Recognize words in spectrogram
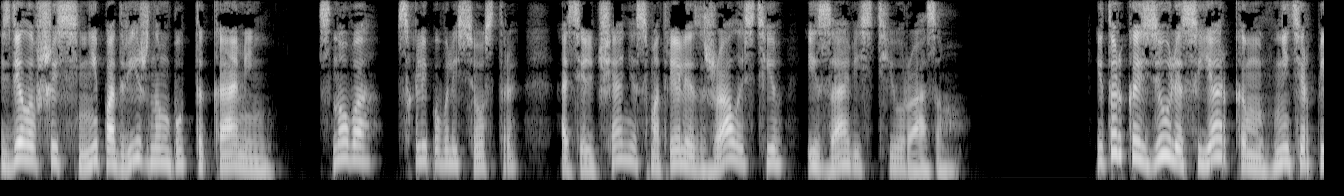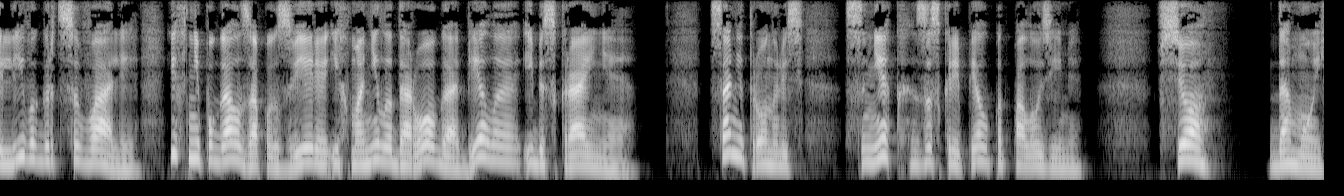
сделавшись неподвижным, будто камень. Снова схлипывали сестры, а сельчане смотрели с жалостью и завистью разом. И только Зюля с Ярком нетерпеливо горцевали. Их не пугал запах зверя, их манила дорога, белая и бескрайняя. Сани тронулись, снег заскрипел под полозьями. Все, домой.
